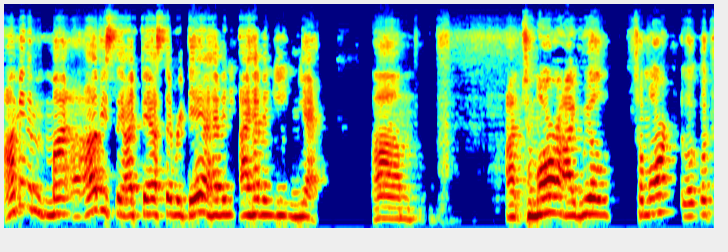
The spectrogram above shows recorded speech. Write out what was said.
I'm in my obviously I fast every day. I haven't I haven't eaten yet. Um, uh, tomorrow I will. Tomorrow, look, look.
